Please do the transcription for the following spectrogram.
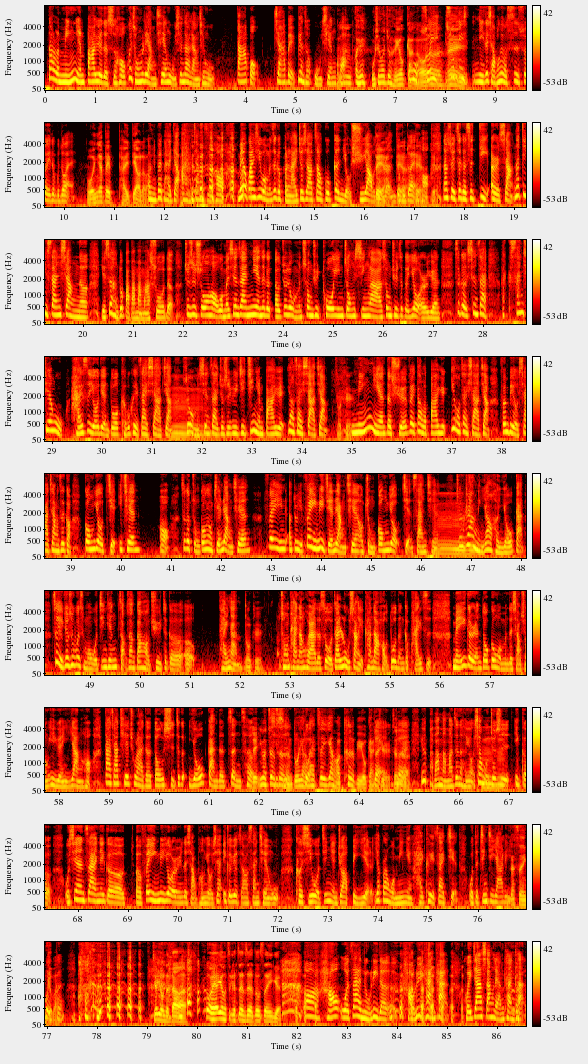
到了明年八月的时候，会从两千五，现在两千五 double 加倍变成五千块。嗯，哎，五千块就很有感了哦，所以那说不定哎你的小朋友四岁，对不对？我应该被排掉了吧哦，？你被排掉，哎呀，这样子哈，没有关系，我们这个本来就是要照顾更有需要的人，对啊不对哈那所以这个是第二项，那第三项呢，也是很多爸爸妈妈说的，就是说哈，我们现在念那个呃，就是我们送去托婴中心啦，送去这个幼儿园，这个现在三千五还是有点多，可不可以再下降？嗯所以我们现在就是预计今年八月要再下降，OK，明年的学费到了八月又再下降，分别有下降这个公幼减一千。哦，这个总公用减两千，非盈啊，对不起，非盈利减两千，哦，总公幼减三千，就让你要很有感。这也就是为什么我今天早上刚好去这个呃台南。OK，从台南回来的时候，我在路上也看到好多的那个牌子，每一个人都跟我们的小熊议员一样哈，大家贴出来的都是这个有感的政策。对，因为政策很多样，对。但这一样啊特别有感觉，真的。对，，因为爸爸妈妈真的很有，像我就是一个，我现在在那个呃非盈利幼儿园的小朋友，现在一个月只要三千五，可惜我今年就要毕业了，要不然我明年还可以再减，我的经济压力再生一个吧 就用得到啊！我要用这个政策多生一个，哦。好，我再努力的考虑看看，回家商量看看。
